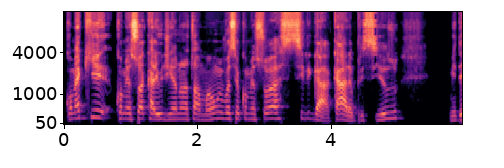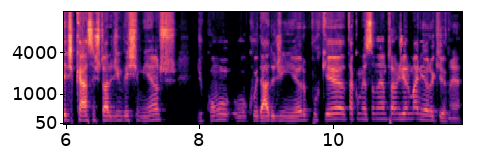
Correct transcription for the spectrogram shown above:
como é que começou a cair o dinheiro na tua mão e você começou a se ligar? Cara, eu preciso me dedicar a essa história de investimentos, de como cuidar do dinheiro, porque tá começando a entrar um dinheiro maneiro aqui. É.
